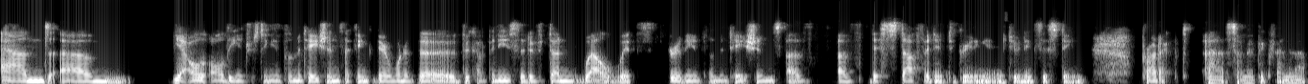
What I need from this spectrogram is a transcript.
and um, yeah, all, all the interesting implementations. I think they're one of the the companies that have done well with early implementations of of this stuff and integrating it into an existing product. Uh, so I'm a big fan of that.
